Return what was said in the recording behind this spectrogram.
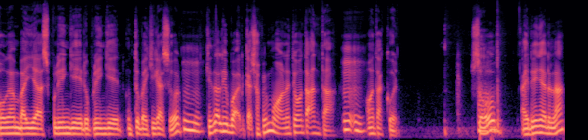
orang bayar RM10, RM20 untuk baiki kasut, Mhm. kita boleh buat dekat shopping mall, nanti orang tak hantar. Mm-mm. Orang takut. So, idenya adalah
